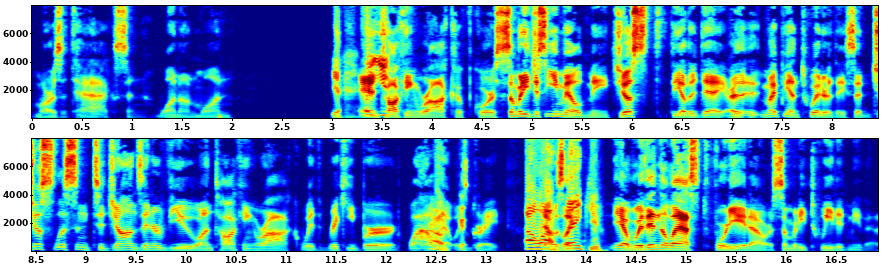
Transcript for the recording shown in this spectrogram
Mars Attacks, and One on One. yeah, And you- Talking Rock, of course. Somebody just emailed me just the other day, or it might be on Twitter. They said, just listen to John's interview on Talking Rock with Ricky Byrd. Wow, Oh, that was great. oh that wow, was like- thank you, Yeah, within the last 48 hours, somebody tweeted me that.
